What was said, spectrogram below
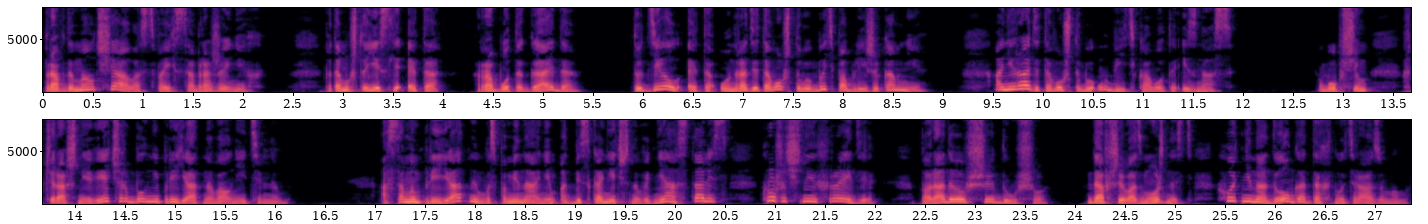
Правда, молчал о своих соображениях, потому что если это работа гайда, то делал это он ради того, чтобы быть поближе ко мне, а не ради того, чтобы убить кого-то из нас. В общем, вчерашний вечер был неприятно волнительным. А самым приятным воспоминанием от бесконечного дня остались крошечные Фредди – порадовавший душу, давший возможность хоть ненадолго отдохнуть разумом.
